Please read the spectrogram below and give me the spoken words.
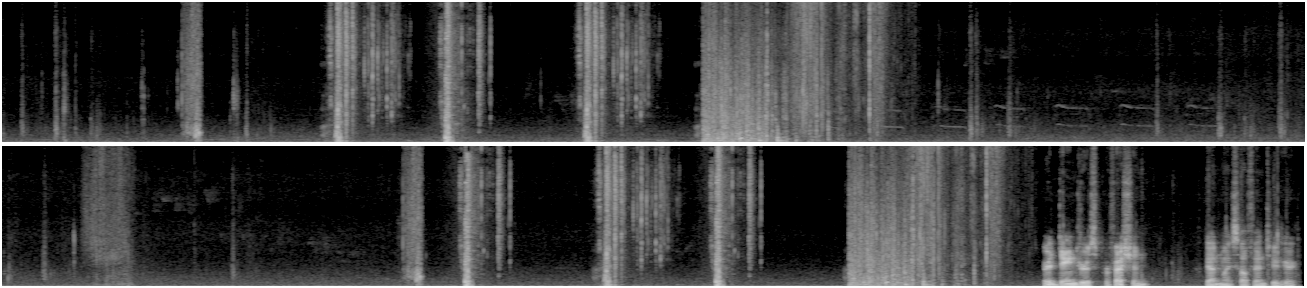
Dangerous profession I've gotten myself into here.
